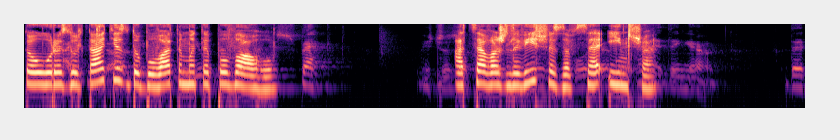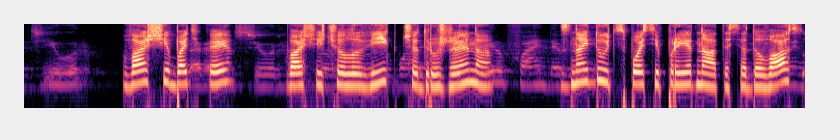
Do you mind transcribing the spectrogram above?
то у результаті здобуватимете повагу, а це важливіше за все інше. Ваші батьки, ваші чоловік чи дружина знайдуть спосіб приєднатися до вас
